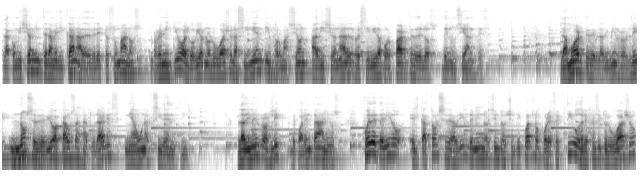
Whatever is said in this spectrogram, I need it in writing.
la Comisión Interamericana de Derechos Humanos remitió al gobierno uruguayo la siguiente información adicional recibida por parte de los denunciantes. La muerte de Vladimir Roslik no se debió a causas naturales ni a un accidente. Vladimir Roslik, de 40 años, fue detenido el 14 de abril de 1984 por efectivos del ejército uruguayo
